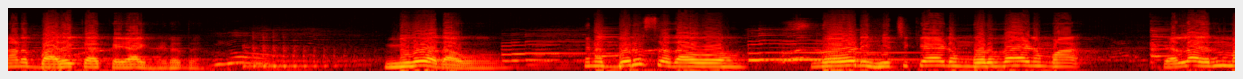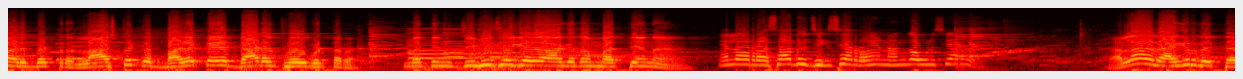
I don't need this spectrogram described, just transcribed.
ನಾನು ಬಾಳಿಕಾಯಿ ಕೈಯಾಗ ಹಿಡಿದ. ಅಯ್ಯೋ. ಮಿದು ಅದಾವು. ಇನ್ನು ಬಿರುಸ್ ಅದಾವು. ನೋಡಿ ಹಿಚ್ಕ್ಯಾಡಿ ಮುರಿದಾಡಿ ಮಾ ಎಲ್ಲ ಏನ್ ಮಾಡಿ ಬಿಟ್ರ. ಲಾಸ್ಟಕ್ಕೆ ಬಾಳೆಕಾಯಿ ಬ್ಯಾಡ ಅಂತ ಹೋಗ್ಬಿಡ್ತಾರ ಮತ್ತಿನ್ ಜಿಬಿ ಜಿಗಿ ಆಗದ ಮತ್ತೇನ? ಎಲ್ಲ ರಸಾದು ಜಿಗ್ಸ್ಯಾರೋ ನಂಗ ಹಂಗ ಉಳಿಸ್ಯಾರ? ಎಲ್ಲ ಅದು ಆಗಿರ್ತೈತೆ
